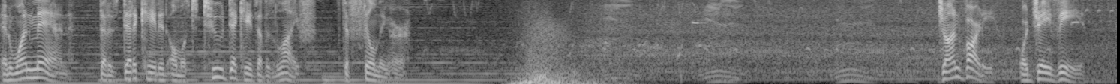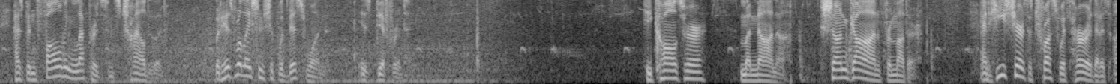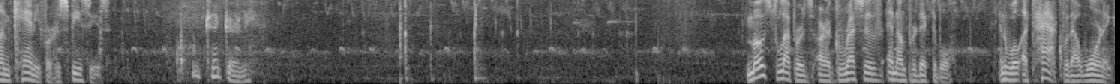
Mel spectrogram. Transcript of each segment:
And one man that has dedicated almost two decades of his life to filming her. John Varty, or JV, has been following leopards since childhood, but his relationship with this one is different. He calls her Manana, Shangaan for mother. And he shares a trust with her that is uncanny for her species. Okay, girlie. Most leopards are aggressive and unpredictable, and will attack without warning.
